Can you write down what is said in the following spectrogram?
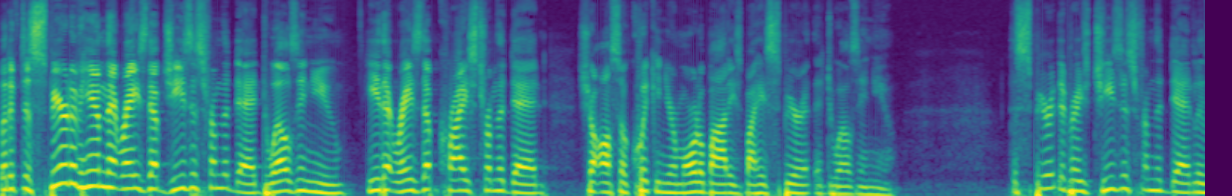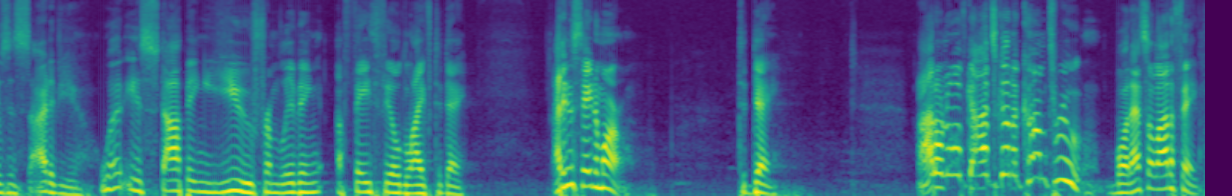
But if the spirit of him that raised up Jesus from the dead dwells in you, he that raised up Christ from the dead shall also quicken your mortal bodies by his spirit that dwells in you. The spirit that raised Jesus from the dead lives inside of you. What is stopping you from living a faith filled life today? I didn't say tomorrow, today. I don't know if God's going to come through. Boy, that's a lot of faith.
